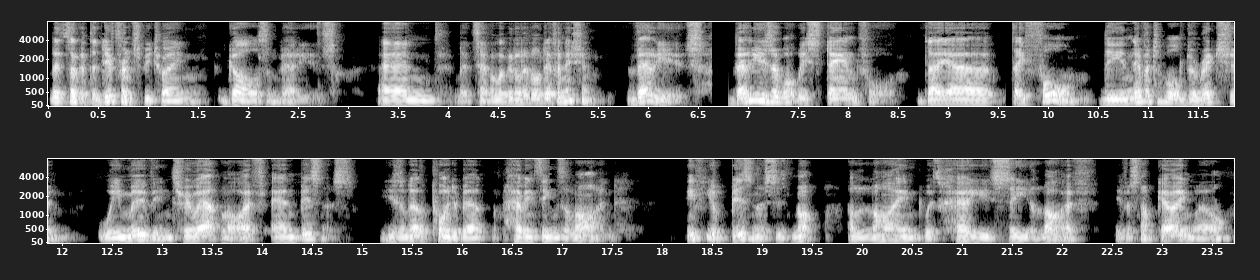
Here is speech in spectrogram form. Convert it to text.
Let's look at the difference between goals and values. And let's have a look at a little definition. Values. Values are what we stand for. They are, they form the inevitable direction we move in throughout life and business. Here's another point about having things aligned. If your business is not aligned with how you see your life, if it's not going well,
